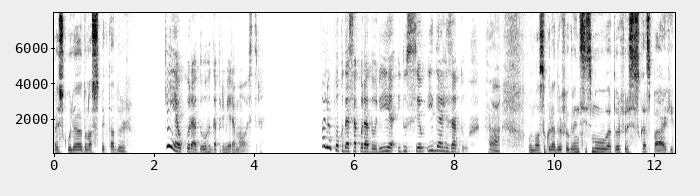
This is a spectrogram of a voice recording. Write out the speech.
a escolha do nosso espectador. Quem é o curador da primeira mostra? Fale um pouco dessa curadoria e do seu idealizador. Ah, o nosso curador foi o grandíssimo ator Francisco Gaspar, que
